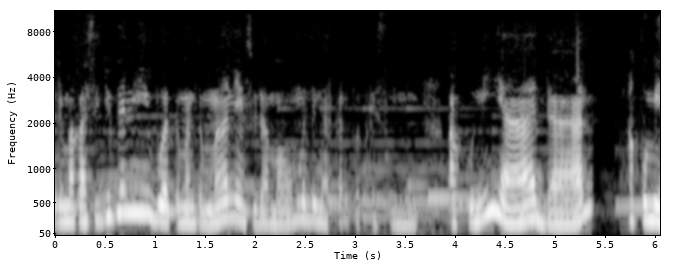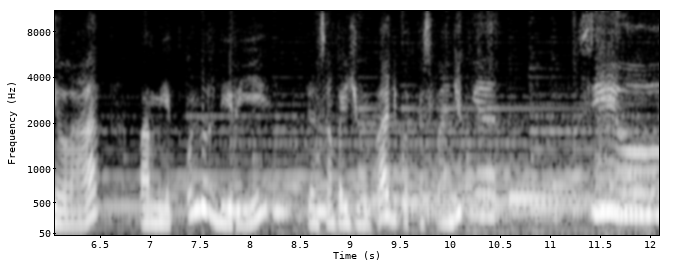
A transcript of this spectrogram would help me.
terima kasih juga nih buat teman-teman yang sudah mau mendengarkan podcast ini. Aku Nia dan aku Mila, pamit undur diri dan sampai jumpa di podcast selanjutnya. See you.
